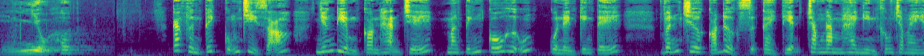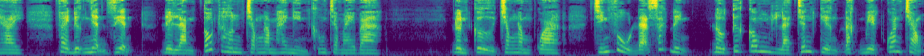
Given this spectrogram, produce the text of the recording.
nhiều hơn. Các phân tích cũng chỉ rõ những điểm còn hạn chế mang tính cố hữu của nền kinh tế vẫn chưa có được sự cải thiện trong năm 2022, phải được nhận diện để làm tốt hơn trong năm 2023. Đơn cử trong năm qua, chính phủ đã xác định đầu tư công là chân kiềng đặc biệt quan trọng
